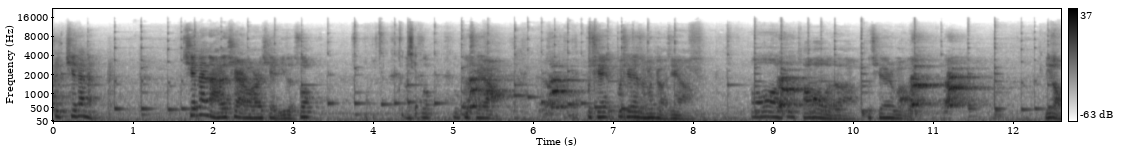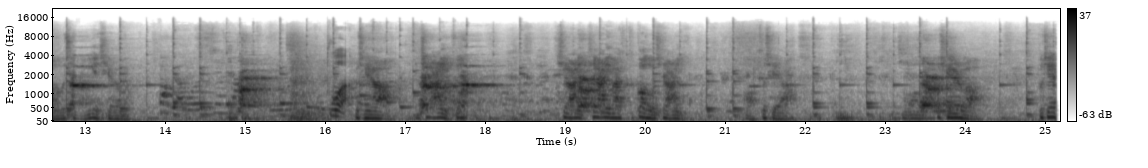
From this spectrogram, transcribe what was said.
去切蛋蛋，切蛋蛋还是切耳朵还是切梨子？说。不切。不不不切啊？不切不切什么表现啊？哦，是讨好我的，不切是吧？你老婆不切，你也切了吧？不。不切啊？你切哪里？切哪里？切哪里吧？告诉我切哪里？哦，不切啊？哦，不切是吧？不切。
